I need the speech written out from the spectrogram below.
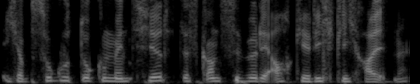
ich habe so gut dokumentiert, das Ganze würde auch gerichtlich halten.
